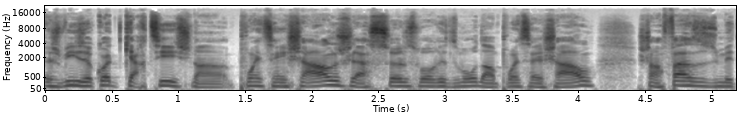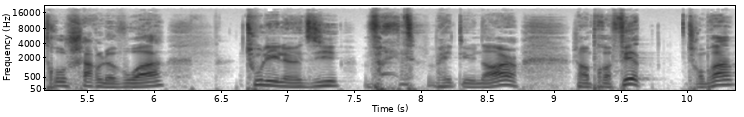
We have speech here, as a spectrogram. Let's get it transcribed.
vise quoi de quartier? Je suis dans Pointe-Saint-Charles. Je suis la seule soirée du monde dans Pointe-Saint-Charles. Je suis en face du métro Charlevoix. Tous les lundis, 21h. J'en profite. Tu comprends?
